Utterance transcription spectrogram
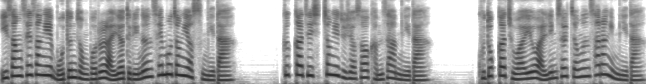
이상 세상의 모든 정보를 알려드리는 세모정이었습니다. 끝까지 시청해 주셔서 감사합니다. 구독과 좋아요 알림 설정은 사랑입니다.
